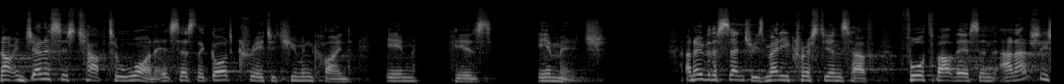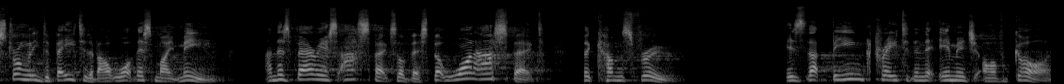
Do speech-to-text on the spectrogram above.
Now, in Genesis chapter 1, it says that God created humankind in his image. And over the centuries, many Christians have thought about this and, and actually strongly debated about what this might mean. And there's various aspects of this, but one aspect that comes through is that being created in the image of God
